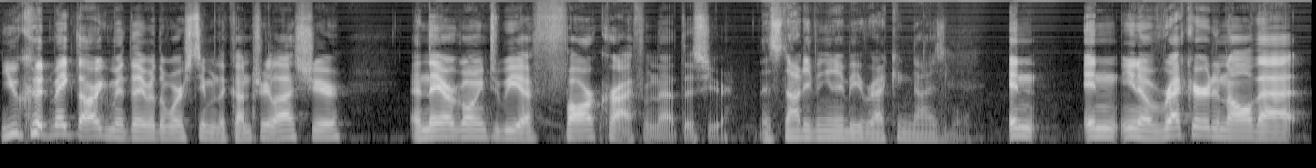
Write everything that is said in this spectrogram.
You could make the argument they were the worst team in the country last year, and they are going to be a far cry from that this year. It's not even going to be recognizable. In in you know record and all that,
